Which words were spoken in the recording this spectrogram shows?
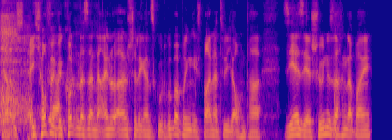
ja, ich, ich hoffe, ja. wir konnten das an der einen oder anderen Stelle ganz gut rüberbringen. Es waren natürlich auch ein paar sehr, sehr schöne Sachen dabei.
